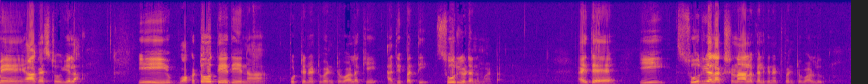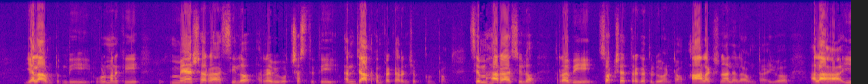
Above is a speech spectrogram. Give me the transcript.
మే ఆగస్టు ఇలా ఈ ఒకటో తేదీన పుట్టినటువంటి వాళ్ళకి అధిపతి సూర్యుడు అనమాట అయితే ఈ సూర్య లక్షణాలు కలిగినటువంటి వాళ్ళు ఎలా ఉంటుంది? ఇప్పుడు మనకి మేషరాశిలో రవి ఉచ్చస్థితి అని జాతకం ప్రకారం చెప్పుకుంటాం. సింహరాశిలో రవి స్వక్షేత్రగతుడు అంటాం. ఆ లక్షణాలు ఎలా ఉంటాయో అలా ఈ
